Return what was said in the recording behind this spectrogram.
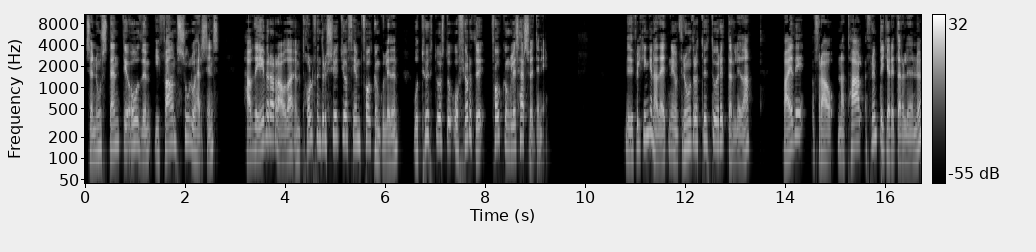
sem nú stendi óðum í faðum Súluhersins, hafði yfir að ráða um 1275 fóðgönguliðum og 24. fókunglis hersveitinni. Miðfylkingin hafði einnig um 320 rittarliða, bæði frá Natal frumbyggjarittarliðinu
